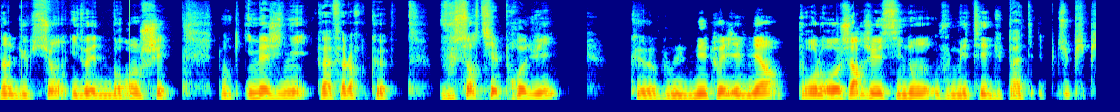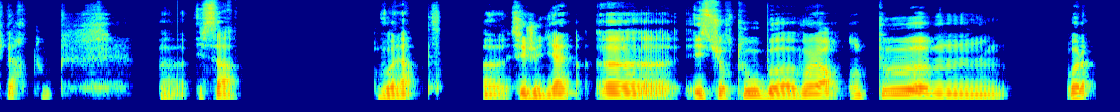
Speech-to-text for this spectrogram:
induction, il doit être branché. Donc, imaginez, il va falloir que vous sortiez le produit, que vous le nettoyez bien pour le recharger, sinon vous mettez du, du pipi partout. et ça, voilà, c'est génial. et surtout, bah voilà, on peut, voilà.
